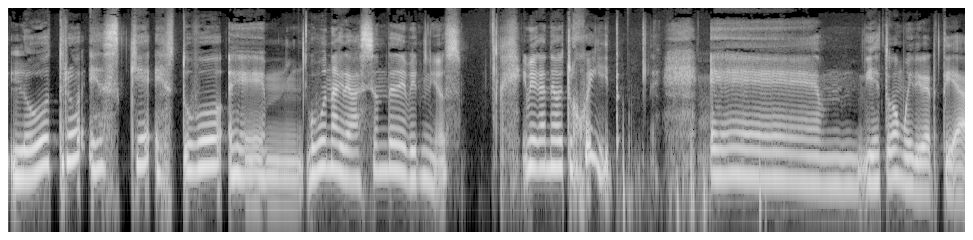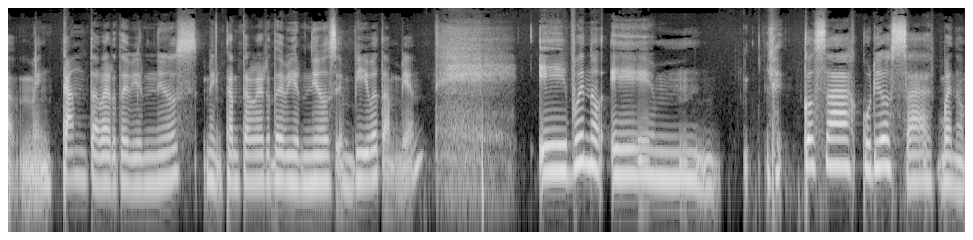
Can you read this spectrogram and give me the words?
Lo otro es que estuvo, em, hubo una grabación de The News y me gané otro jueguito. Em, y estuvo muy divertida. Me encanta ver The News. Me encanta ver The News en vivo también. Y bueno, eh, Cosas curiosas, bueno,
